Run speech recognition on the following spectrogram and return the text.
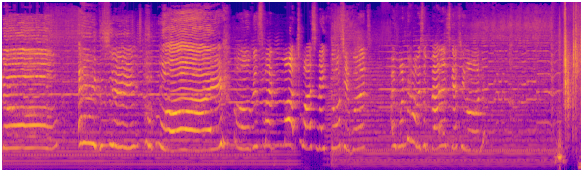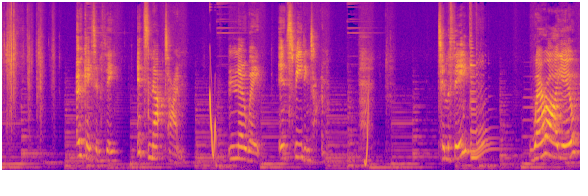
No! Exit! Why? Oh, this went much worse than I thought it would. I wonder how Isabella's getting on. Okay, Timothy. It's nap time. No, wait. It's feeding time. Timothy? Where are you?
